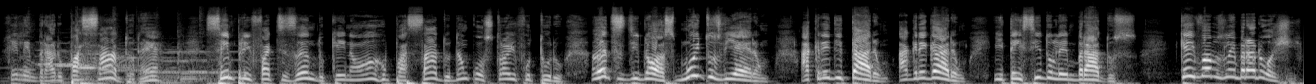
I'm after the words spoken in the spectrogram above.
relembrar o passado, né? Sempre enfatizando quem não honra o passado não constrói o futuro. Antes de nós, muitos vieram, acreditaram, agregaram e têm sido lembrados. Quem vamos lembrar hoje?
